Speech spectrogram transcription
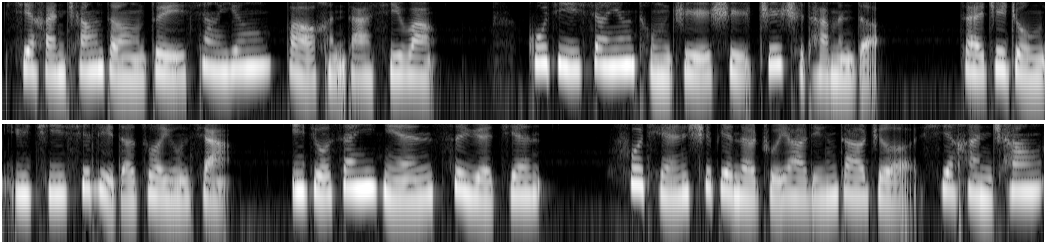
谢汉昌等对项英抱很大希望，估计项英同志是支持他们的。在这种预期心理的作用下，一九三一年四月间。富田事变的主要领导者谢汉昌、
